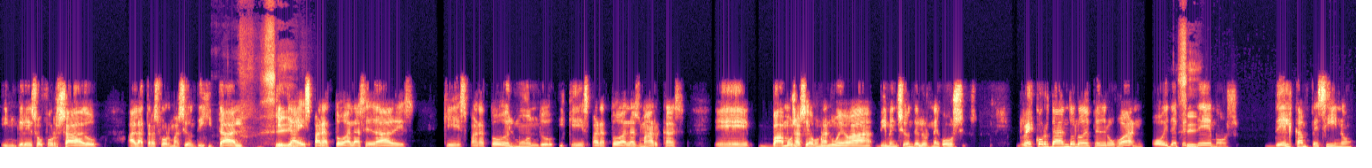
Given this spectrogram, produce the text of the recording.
ingreso forzado a la transformación digital, sí. que ya es para todas las edades, que es para todo el mundo y que es para todas las marcas, eh, vamos hacia una nueva dimensión de los negocios. Recordando lo de Pedro Juan, hoy dependemos sí. del campesino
